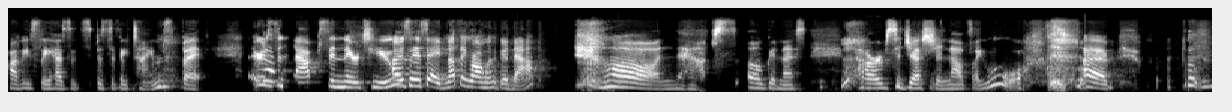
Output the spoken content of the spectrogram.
obviously has its specific times, but there's yeah. naps in there too. I was to say nothing wrong with a good nap. Oh, naps. Oh, goodness. Power of suggestion. Now it's like, ooh. Um, but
